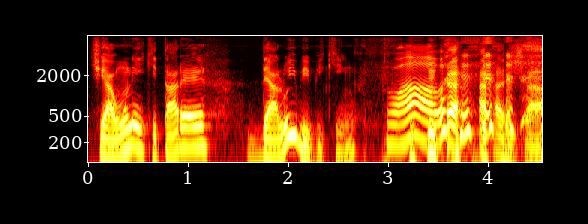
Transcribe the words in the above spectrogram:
ci a unei chitare de a lui B.B. King. Wow! Așa.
